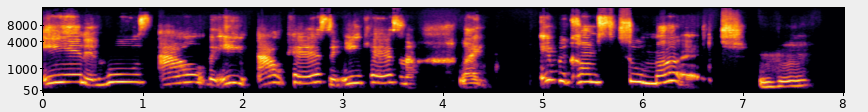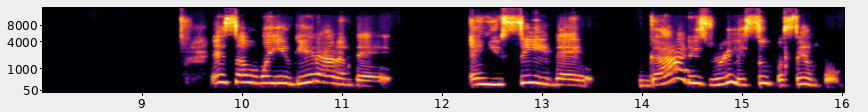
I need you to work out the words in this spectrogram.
in and who's out, the outcast and incast, and like it becomes too much. Mm-hmm. And so when you get out of that and you see that God is really super simple,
